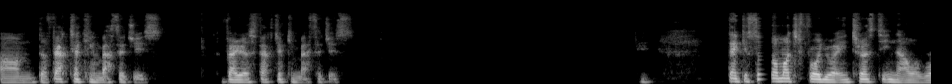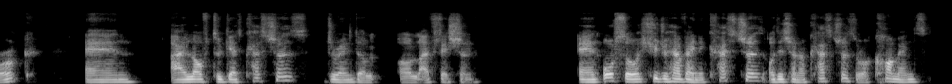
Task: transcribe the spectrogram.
um, the fact-checking messages, various fact-checking messages. Thank you so much for your interest in our work, and I love to get questions during the uh, live session. And also, should you have any questions, additional questions or comments,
